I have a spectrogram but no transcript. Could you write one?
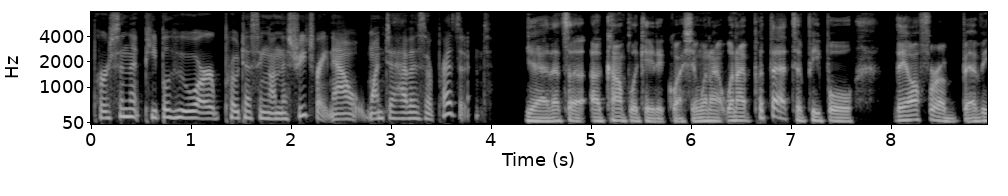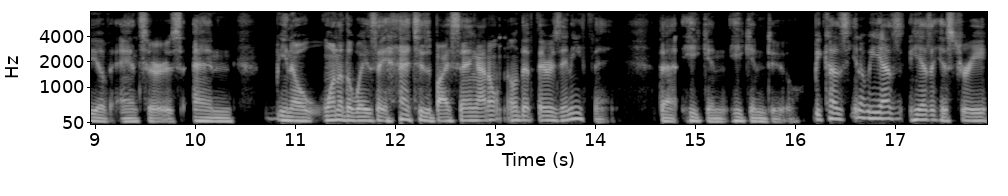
person that people who are protesting on the streets right now want to have as their president? Yeah, that's a, a complicated question. When I when I put that to people they offer a bevy of answers. And, you know, one of the ways they hedge is by saying, I don't know that there's anything that he can he can do because you know he has he has a history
